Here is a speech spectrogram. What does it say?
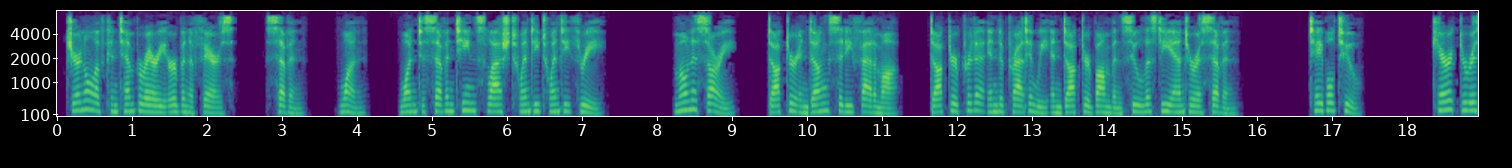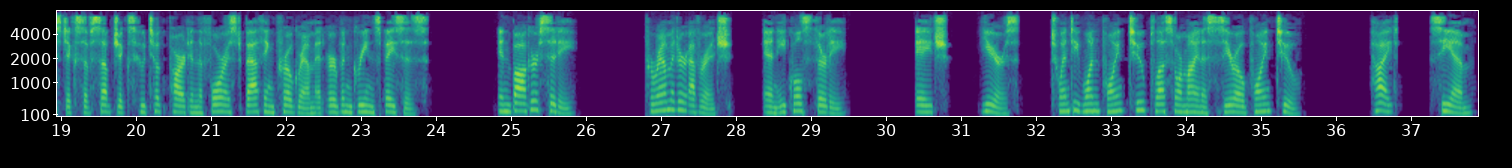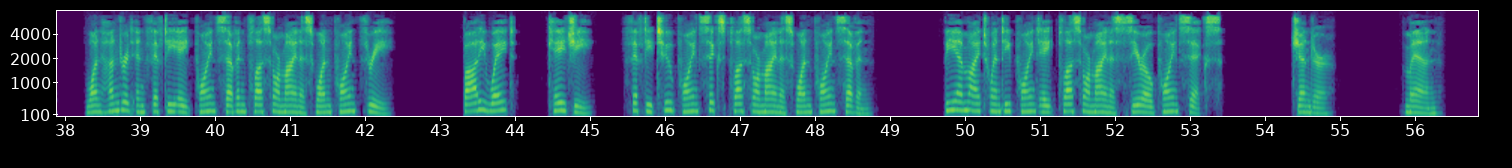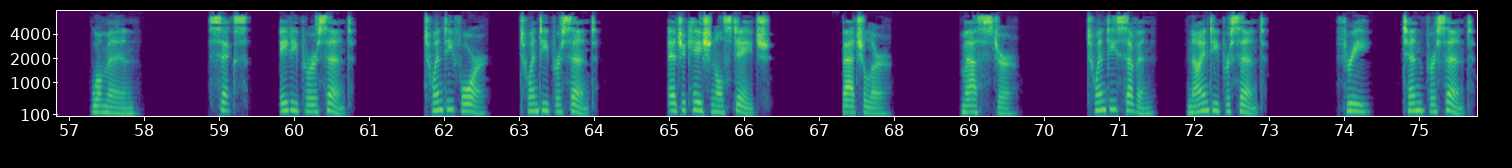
Journal of Contemporary Urban Affairs, 7, 1, 1 to 17 2023. Mona Sari, Dr. Indung Siti Fatimah, Dr. Prita Indapratiwi and Dr. Bambang Sulistyantara 7. Table 2. Characteristics of subjects who took part in the forest bathing program at urban green spaces. In Bogor City. Parameter average, n equals 30. Age, years, 21.2 plus or minus 0.2. Height, cm, 158.7 plus or minus 1.3. Body weight, kg, 52.6 plus or minus 1.7. BMI 20.8 plus or minus 0.6. Gender. Man woman. 6. 80%. 24. 20%. Educational stage. Bachelor. Master. 27. 90%. 3. 10%.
